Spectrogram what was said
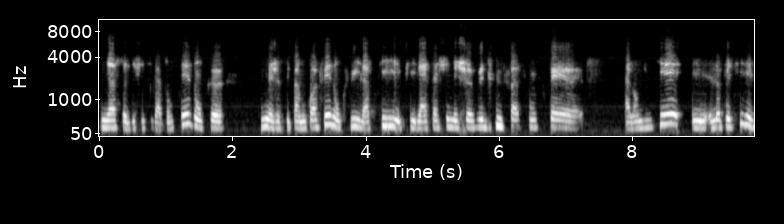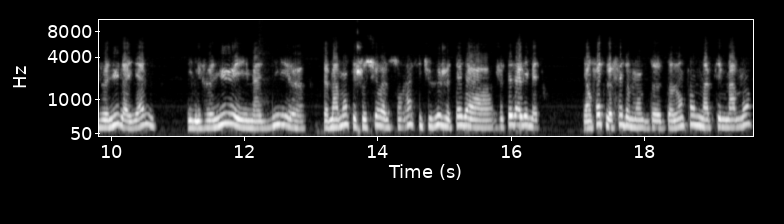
tignasse difficile à dompter. Donc mais je sais pas me coiffer donc lui il a pris et puis il a attaché mes cheveux d'une façon très euh, alambiquée et le petit il est venu là Yann il est venu et il m'a dit euh, Ben, maman tes chaussures elles sont là si tu veux je t'aide à à les mettre et en fait, le fait de, l'entendre m'appeler maman,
